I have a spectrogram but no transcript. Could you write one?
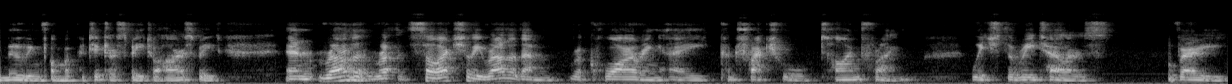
moving from a particular speed to a higher speed. And rather, so actually, rather than requiring a contractual time frame, which the retailers very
